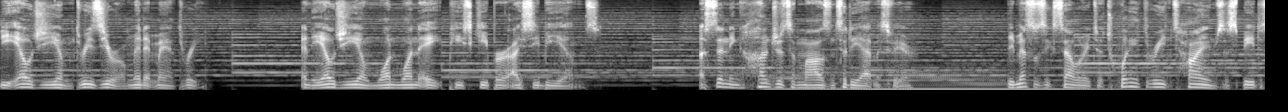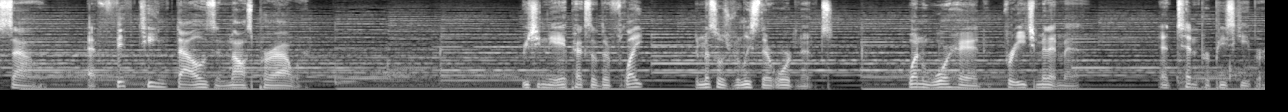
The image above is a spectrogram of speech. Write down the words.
the LGM-30 Minuteman III, and the LGM-118 Peacekeeper ICBMs. Ascending hundreds of miles into the atmosphere, the missiles accelerate to 23 times the speed of sound at 15,000 miles per hour. Reaching the apex of their flight, the missiles release their ordnance. One warhead for each Minuteman, and 10 per Peacekeeper.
